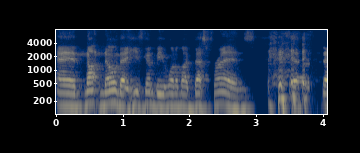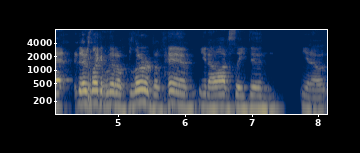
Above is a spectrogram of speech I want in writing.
and not knowing that he's going to be one of my best friends. that, that there's like a little blurb of him, you know, obviously doing you know,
